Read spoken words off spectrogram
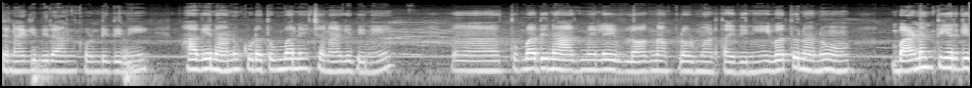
ಚೆನ್ನಾಗಿದ್ದೀರಾ ಅಂದ್ಕೊಂಡಿದ್ದೀನಿ. ಹಾಗೆ ನಾನು ಕೂಡ ತುಂಬಾ ಚೆನ್ನಾಗಿದ್ದೀನಿ. ತುಂಬ ದಿನ ಆದಮೇಲೆ ಈ ವ್ಲಾಗ್ನ ಅಪ್ಲೋಡ್ ಮಾಡ್ತಾ ಇದ್ದೀನಿ. ಇವತ್ತು ನಾನು ಬಾಣಂತಿಯರಿಗೆ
